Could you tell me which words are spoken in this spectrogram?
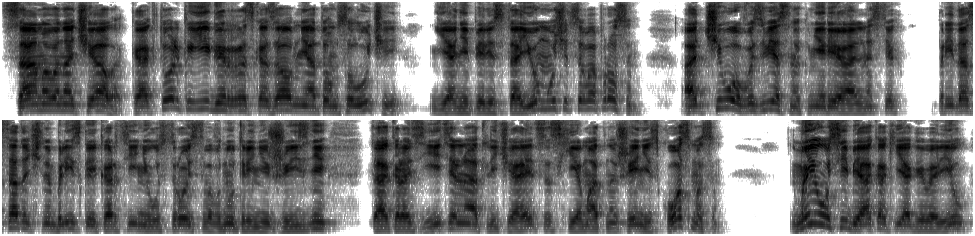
С самого начала, как только Игорь рассказал мне о том случае, я не перестаю мучиться вопросом, отчего в известных мне реальностях при достаточно близкой картине устройства внутренней жизни так разительно отличается схема отношений с космосом. Мы у себя, как я говорил,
